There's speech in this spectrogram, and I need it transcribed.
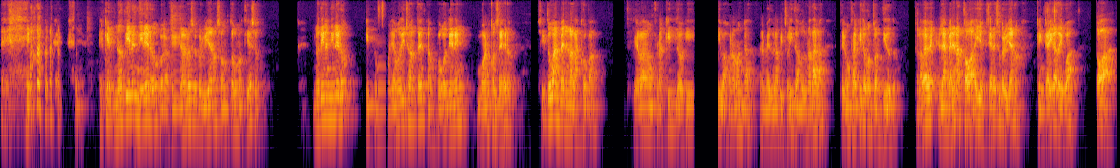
Es que no tienen dinero, porque al final los supervillanos son todos unos tiesos. No tienen dinero y, como ya hemos dicho antes, tampoco tienen buenos consejeros. Si tú vas a envenenar las copas, te llevas un frasquito aquí bajo la manga, en vez de una pistolita o de una daga, te llevas un frasquito con tu antídoto. Te la bebes, la envenenas todas, ahí, si eres supervillano. Quien caiga da igual. Todas,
